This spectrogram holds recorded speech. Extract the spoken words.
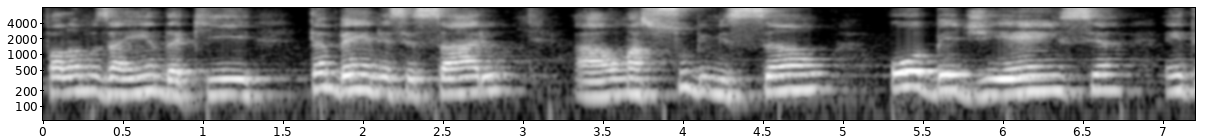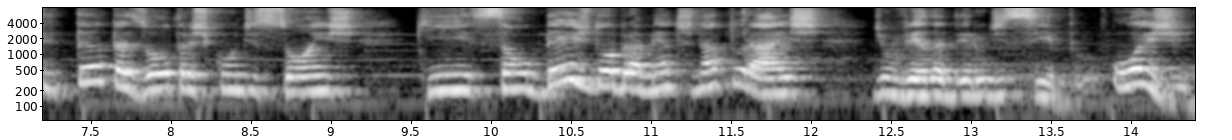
Falamos ainda que também é necessário ah, uma submissão, obediência, entre tantas outras condições que são desdobramentos naturais de um verdadeiro discípulo. Hoje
